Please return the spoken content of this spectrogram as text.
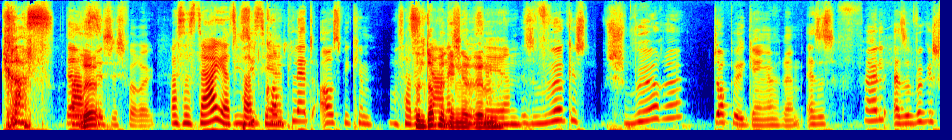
krass. Das ne? ist richtig verrückt. Was ist da jetzt Die sieht passiert? komplett aus wie Kim. Das habe So ich gar nicht Doppelgängerin. gesehen. Ist wirklich, ich schwöre, Doppelgängerin. Es ist völlig, also wirklich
